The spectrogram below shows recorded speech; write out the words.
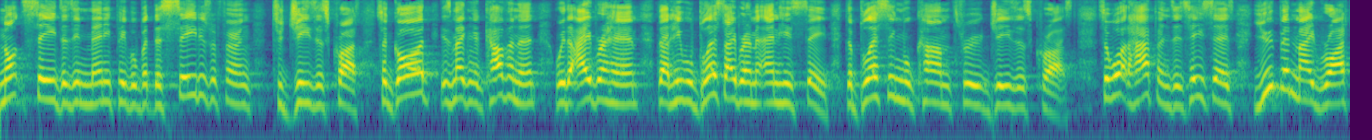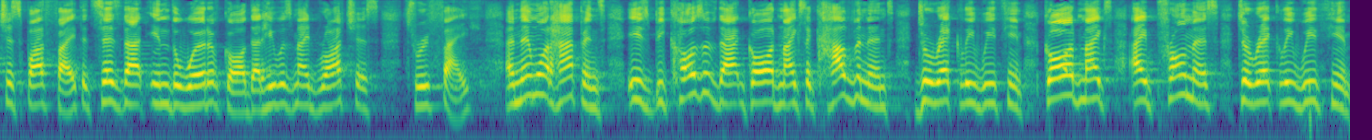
not seeds as in many people, but the seed is referring to Jesus Christ. So, God is making a covenant with Abraham that he will bless Abraham and his seed. The blessing will come through Jesus Christ. So, what happens is he says, You've been made righteous by faith. It says that in the Word of God, that he was made righteous through faith. And then what happens is because of that, God makes a covenant directly with him. God makes a promise directly with him.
